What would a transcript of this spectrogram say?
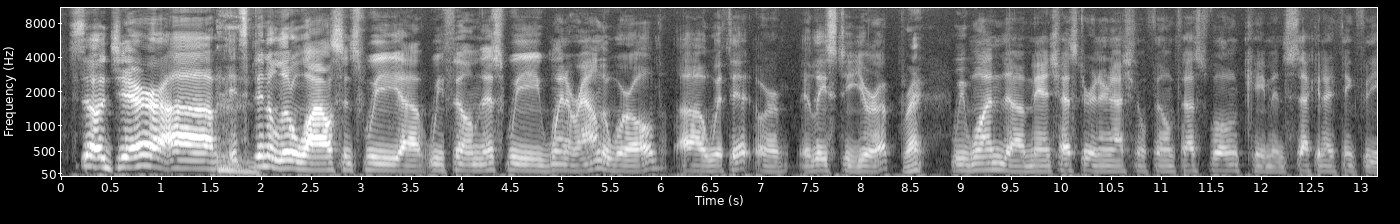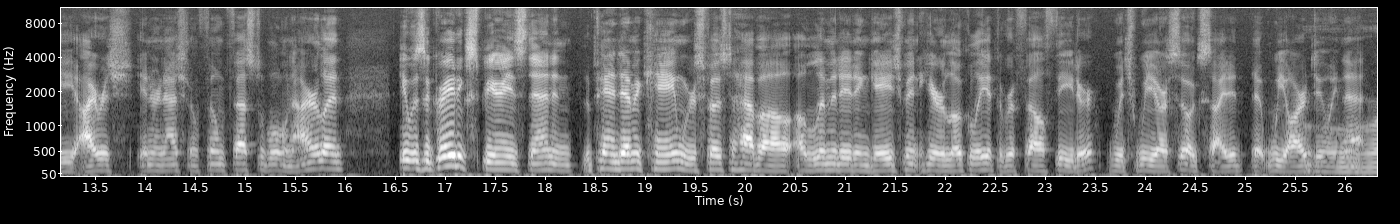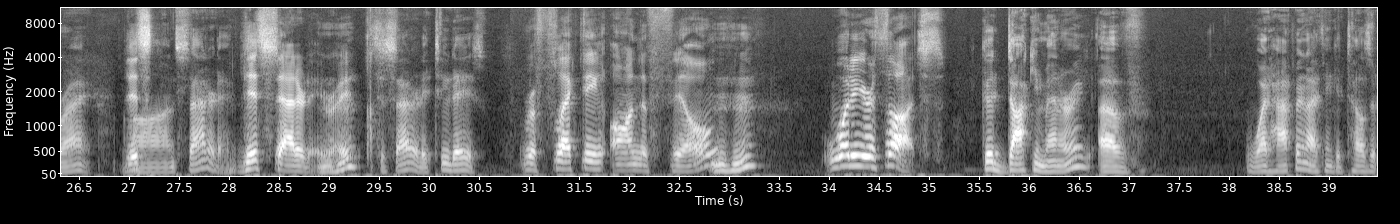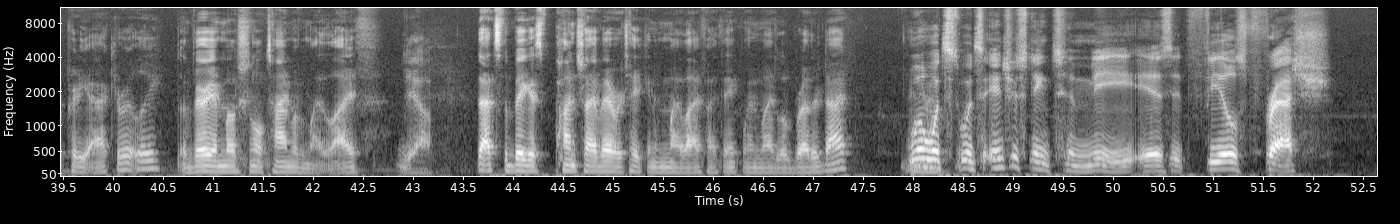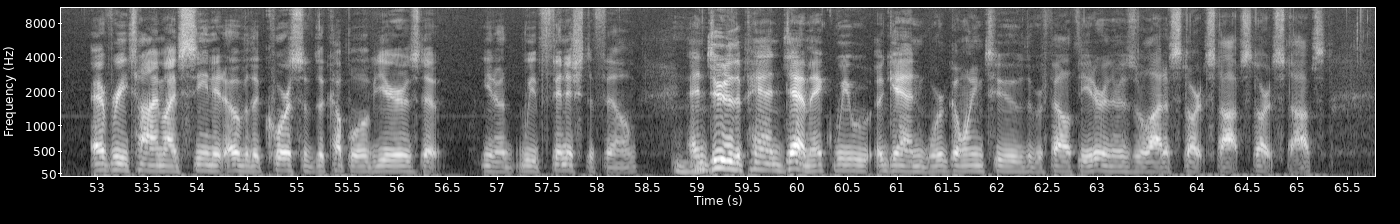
So, Jer, uh, it's been a little while since we uh, we filmed this. We went around the world uh, with it, or at least to Europe. Right. We won the Manchester International Film Festival, and came in second, I think, for the Irish International Film Festival in Ireland. It was a great experience then, and the pandemic came. We were supposed to have a, a limited engagement here locally at the Rafael Theater, which we are so excited that we are doing that Right. This- on Saturday. this Saturday, right? Mhm. It's a Saturday, two days. Reflecting on the film. Mm-hmm. What are your thoughts? Good documentary of what happened. I think it tells it pretty accurately. A very emotional time of my life. Yeah. That's the biggest punch I've ever taken in my life. I think when my little brother died. Well, And- what's what's interesting to me is it feels fresh every time I've seen it over the course of the couple of years that you know we've finished the film. Mm-hmm. And due to the pandemic, we again we're going to the Rafael Theater, and there's a lot of start stops, start stops.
